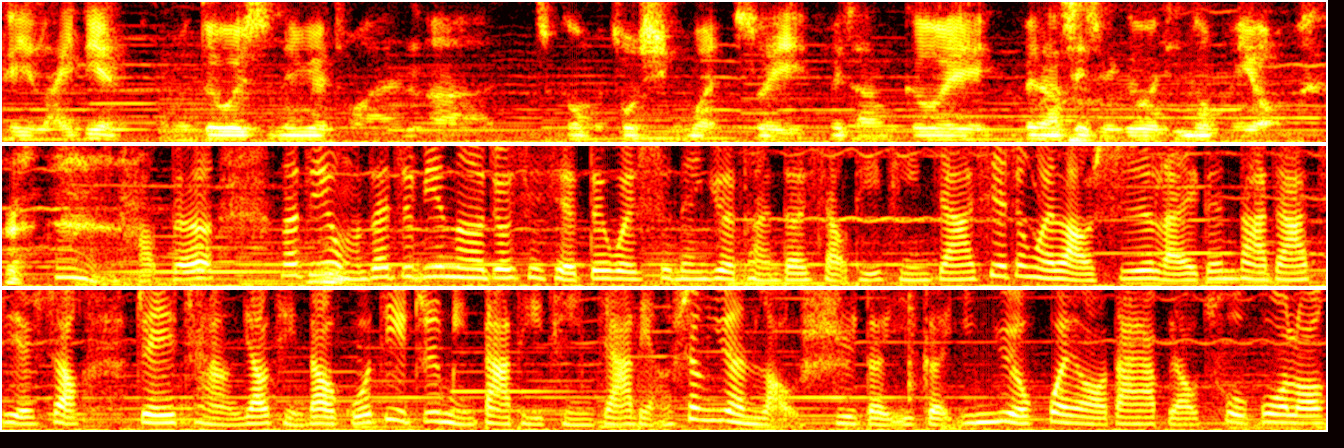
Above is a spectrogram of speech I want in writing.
可以来电我们对位室内乐团啊。跟我们做询问，所以非常各位，非常谢谢各位听众朋友。嗯，好的。那今天我们在这边呢，就谢谢对位室内乐团的小提琴家谢正伟老师来跟大家介绍这一场邀请到国际知名大提琴家梁胜苑老师的一个音乐会哦，大家不要错过喽。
